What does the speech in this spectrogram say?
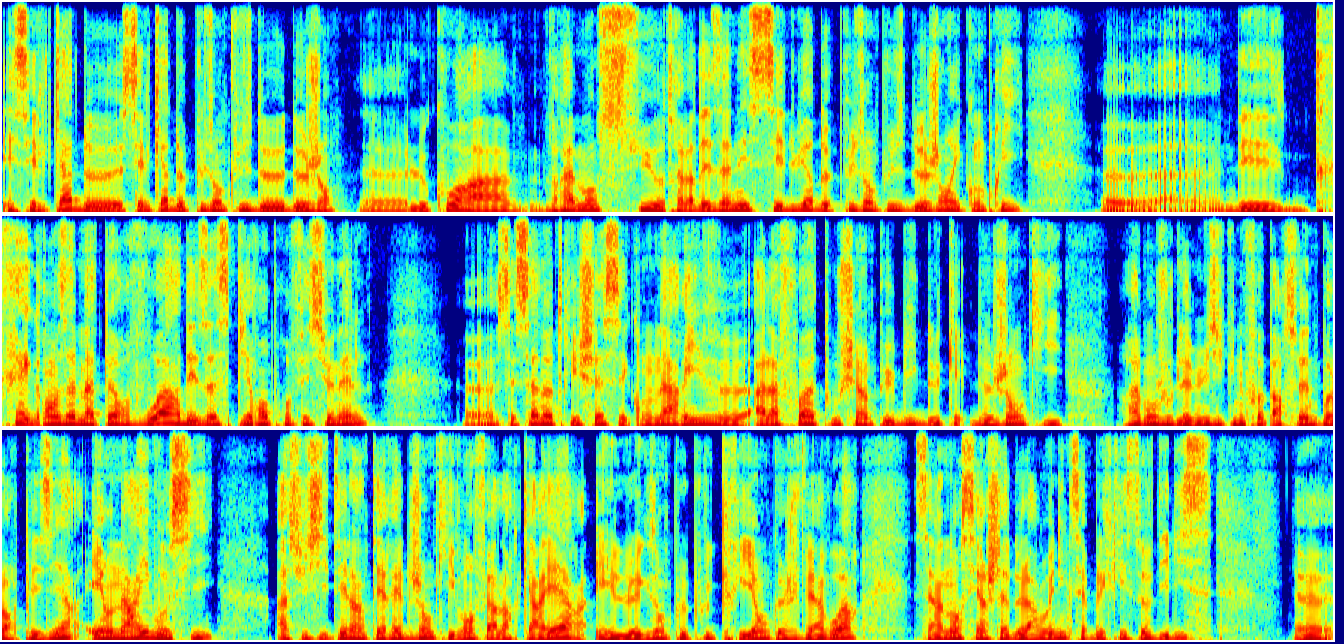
et c'est le cas de c'est le cas de plus en plus de, de gens. Euh, le cours a vraiment su au travers des années séduire de plus en plus de gens, y compris euh, des très grands amateurs, voire des aspirants professionnels. Euh, c'est ça notre richesse, c'est qu'on arrive à la fois à toucher un public de, de, gens qui vraiment jouent de la musique une fois par semaine pour leur plaisir, et on arrive aussi à susciter l'intérêt de gens qui vont faire leur carrière. Et l'exemple le plus criant que je vais avoir, c'est un ancien chef de l'harmonie qui s'appelle Christophe Dillis, euh,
